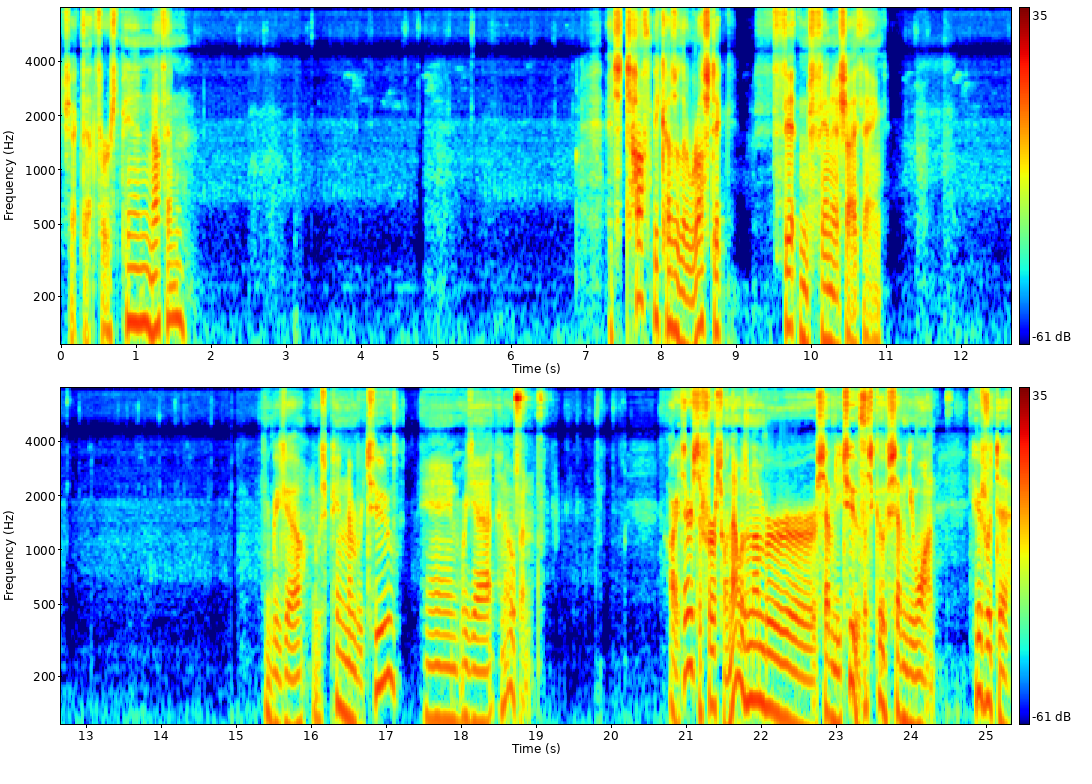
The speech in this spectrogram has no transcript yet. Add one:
Check that first pin, nothing. It's tough because of the rustic fit and finish, I think. Here we go. It was pin number two, and we got an open. All right, there's the first one. That was number 72. Let's go 71. Here's what the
